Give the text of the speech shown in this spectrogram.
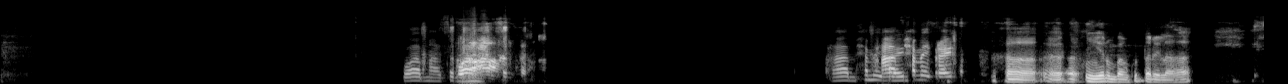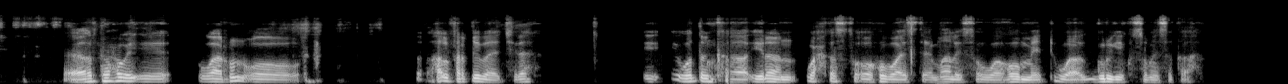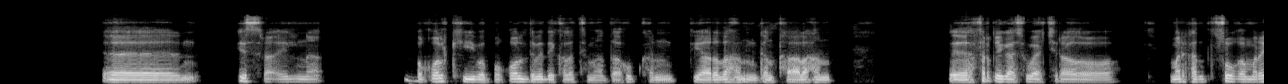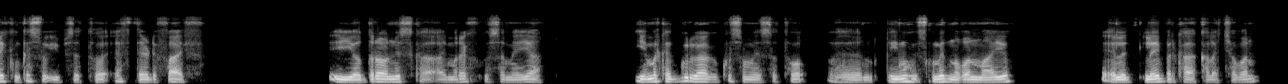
waa mahadsantahay ha maxamed ibrahim haa eh, in yarun baan ku dari lahaa. Eh, horta waxa weeye waa run oo hal farqi baa jira. Waddanka iiraan wax kasta oo huba ay isticmaalayso waa homemade waa gurigay ku samaysataa Israelna boqolkiiba boqol dabaday kala timaadaa hubkan diyaaradahan gantaalahan. Farqigaas waa jira oo markaad suuqa maraykan ka soo iibsato f iyo droniska ay maraykanku sameeyaan iyo markaad gurigaaga ku samaysato qiimuhu isku mid noqon maayo laborkaa kala jaban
